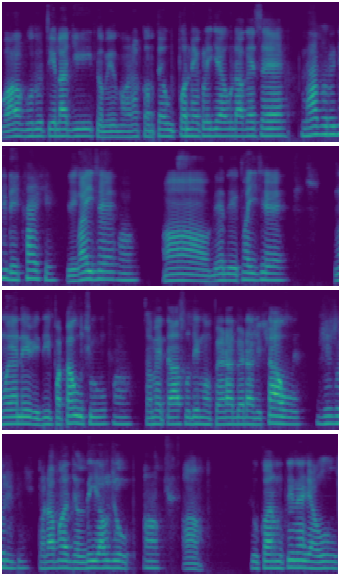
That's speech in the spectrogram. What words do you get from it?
વાહ ગુરુ તેલાજી તમે મારા કરતા ઉપર નીકળી જાય એવું લાગે છે? ના ગુરુજી દેખાય છે. દેખાય છે? હા. હા બે દેખાય છે. હું એને વિધિ પટાવું છું. તમે ત્યાં સુધીમાં પેડા બેડા લેતા આવો. જી ગુરુજી. બરાબર જલ્દી આવજો. હા. હા. દુકાન મૂકીને જાવું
